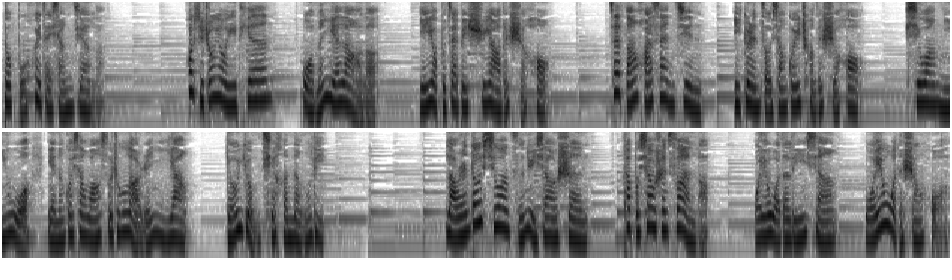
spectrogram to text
都不会再相见了。或许终有一天，我们也老了，也有不再被需要的时候。在繁华散尽，一个人走向归程的时候，希望你我也能够像王素忠老人一样，有勇气和能力。老人都希望子女孝顺，他不孝顺算了。我有我的理想，我有我的生活。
